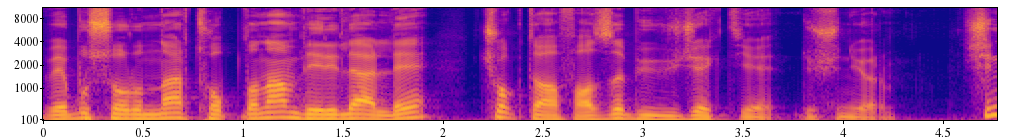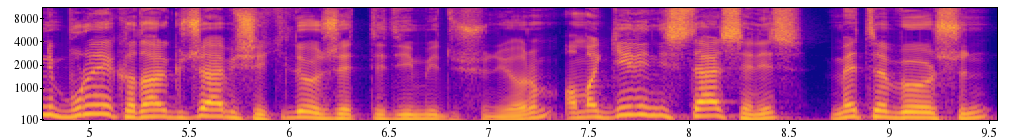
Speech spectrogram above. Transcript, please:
ve bu sorunlar toplanan verilerle çok daha fazla büyüyecek diye düşünüyorum. Şimdi buraya kadar güzel bir şekilde özetlediğimi düşünüyorum ama gelin isterseniz Metaverse'ün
